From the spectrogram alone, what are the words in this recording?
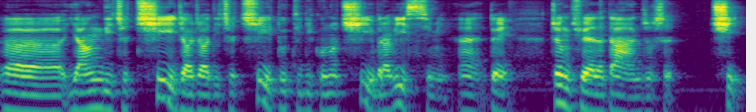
Uh, Yang dice C, già già dice C, tutti dicono C, bravissimi. Eh, 对，正确的答案就是 C.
